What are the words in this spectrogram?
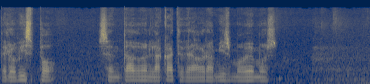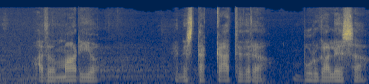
del obispo sentado en la cátedra. Ahora mismo vemos a don Mario en esta cátedra burgalesa,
